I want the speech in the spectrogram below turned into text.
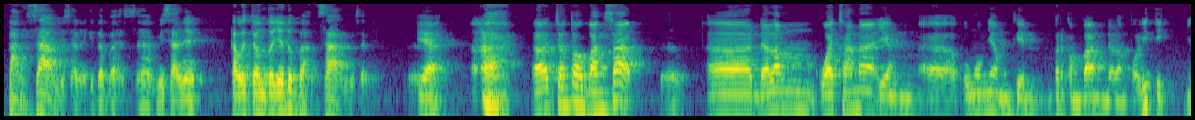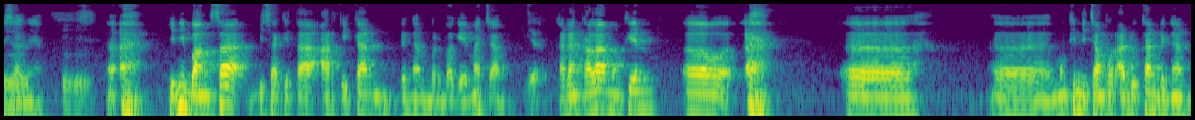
Bangsa misalnya kita bahas. Nah, misalnya kalau contohnya itu bangsa misalnya. Ya. Uh, contoh bangsa uh, dalam wacana yang uh, umumnya mungkin berkembang dalam politik misalnya. Hmm. Uh, ini bangsa bisa kita artikan dengan berbagai macam. Yeah. Kadangkala mungkin uh, uh, uh, mungkin dicampur adukan dengan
